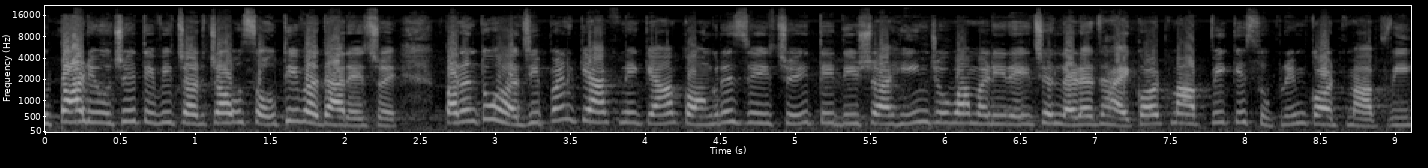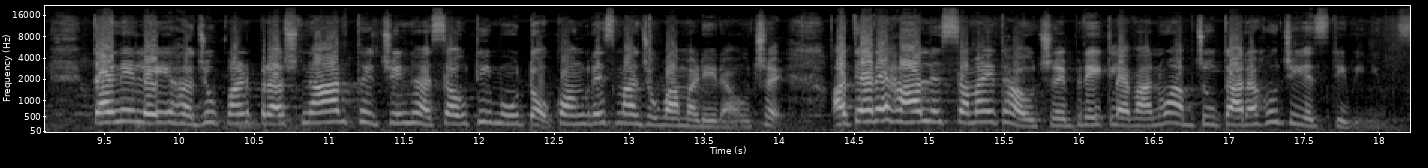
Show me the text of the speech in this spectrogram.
ઉપાડ્યો છે તેવી ચર્ચાઓ સૌથી વધારે છે. પરંતુ હજી પણ ક્યાંક ને ક્યાંક કોંગ્રેસ જે છે, તે દિશાહીન જોવા મળી રહી છે, લડત હાઈકોર્ટમાં આપવી કે સુપ્રીમ કોર્ટમાં આપવી? તેને લઈ હજુ પણ પ્રશ્નાર્થ ચિહ્ન સૌથી મોટો કોંગ્રેસમાં જોવા મળી રહ્યો છે. અત્યારે હાલ સમય થયો છે બ્રેક લેવાનો. આપ જોતા રહો જીએસટીવી ન્યૂઝ.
